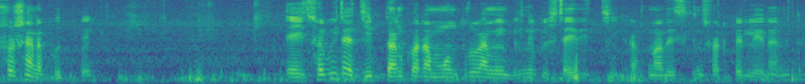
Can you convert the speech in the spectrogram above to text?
শ্মশানে ফুটবে এই ছবিটা জীবদান করার মন্ত্র আমি ভিন্ন পৃষ্ঠায় দিচ্ছি, আপনার স্ক্রিনশট করে নিলেন এটা।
